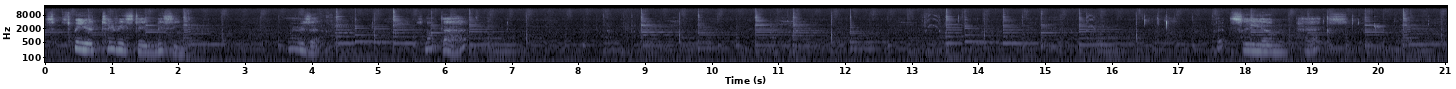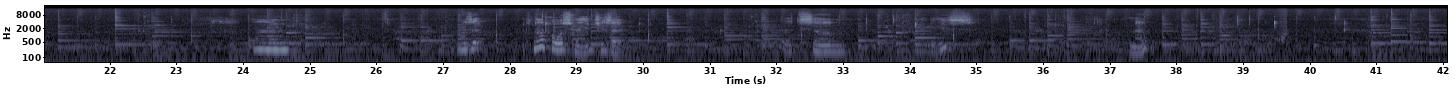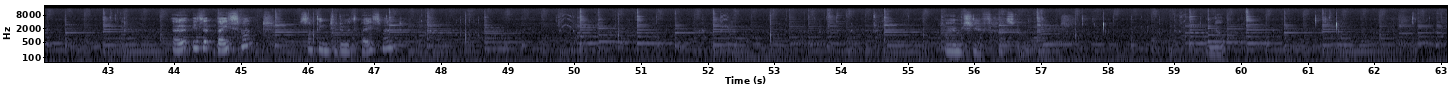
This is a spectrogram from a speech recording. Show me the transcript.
Seems to be a TV stand missing. Where is it? It's not that. See, um, packs. Hmm. Was it? It's not horse ranch, is it? It's um. Maybe this. No. Uh, is it basement? Something to do with basement? chef household. No.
